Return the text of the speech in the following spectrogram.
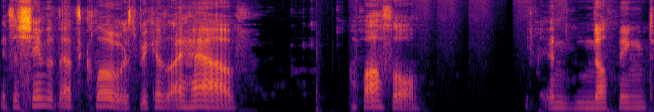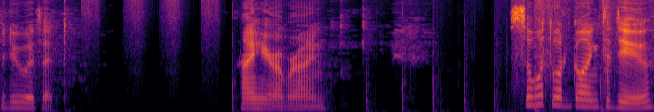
It's a shame that that's closed because I have a fossil and nothing to do with it. Hi, Hero O'Brien. So what we're going to do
